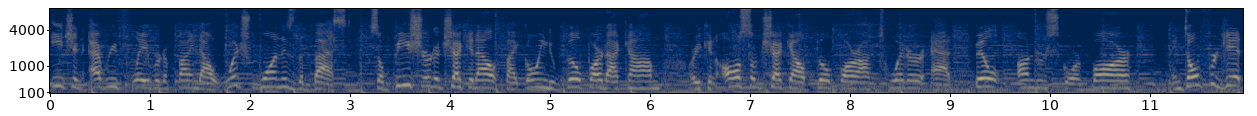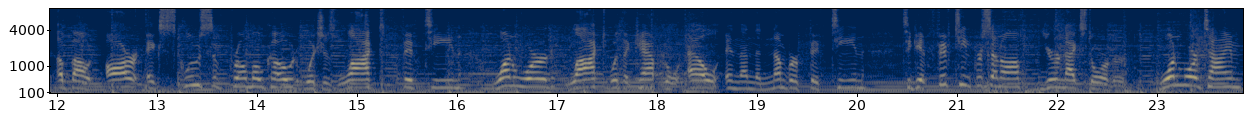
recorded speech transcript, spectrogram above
each and every flavor to find out which one is the best. So be sure to check it out by going to BuiltBar.com or you can also check out Built Bar on Twitter at Built underscore bar. And don't forget about our exclusive promo code, which is LOCKED15. One word, locked with a capital L and then the number 15 to get 15% off your next order. One more time,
